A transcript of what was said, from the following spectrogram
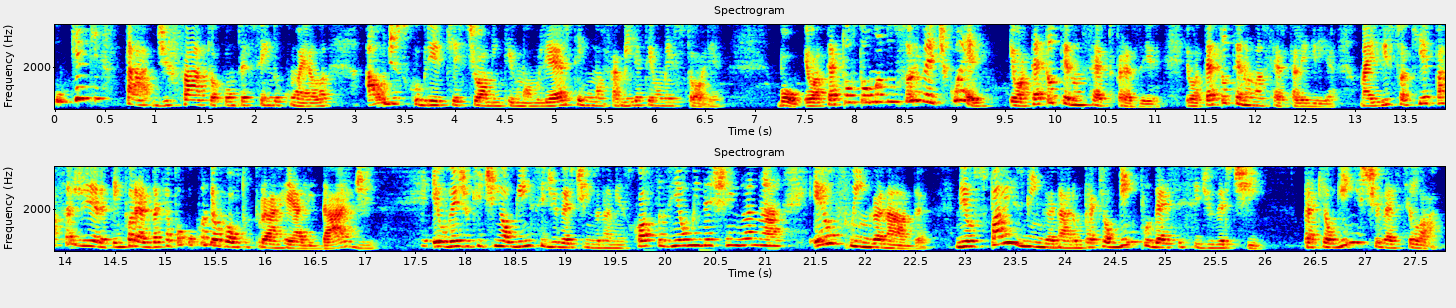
o que, que está de fato acontecendo com ela ao descobrir que esse homem tem uma mulher, tem uma família, tem uma história? Bom, eu até tô tomando um sorvete com ele. Eu até tô tendo um certo prazer. Eu até tô tendo uma certa alegria. Mas isso aqui é passageiro, é temporário. Daqui a pouco, quando eu volto para a realidade, eu vejo que tinha alguém se divertindo nas minhas costas e eu me deixei enganar. Eu fui enganada. Meus pais me enganaram para que alguém pudesse se divertir, para que alguém estivesse lá.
